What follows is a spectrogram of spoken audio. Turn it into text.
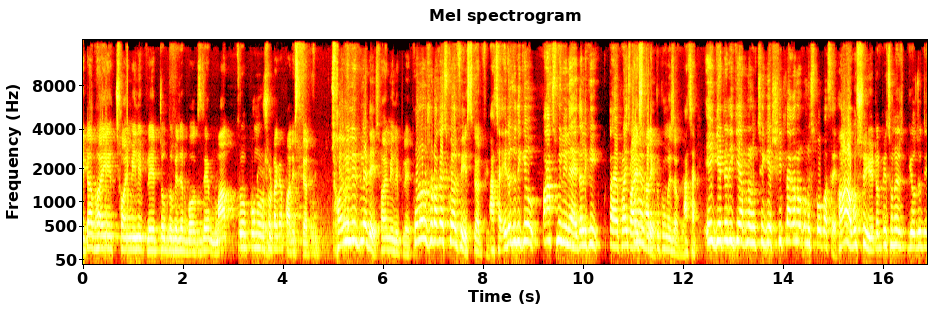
এটা ভাই ছয় মিলি প্লেট চোদ্দ গেজের বক্স দিয়ে মাত্র পনেরোশো টাকা পার স্কোয়ার ফিট ছয় মিলির প্লেটে ছয় মিলি প্লেট পনেরোশো টাকা স্কোয়ার ফিট স্কোয়ার ফিট আচ্ছা এটা যদি কেউ পাঁচ মিলি নেয় তাহলে কি প্রাইস আরেকটু কমে যাবে। আচ্ছা এই গেটেরই কি আপনার হচ্ছে গিয়ে শীট লাগানোর কোনো স্কোপ আছে? হ্যাঁ অবশ্যই। এটার পিছনে কেউ যদি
